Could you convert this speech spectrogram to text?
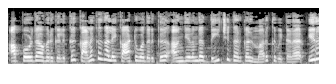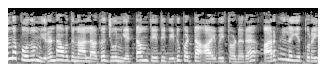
அப்பொழுது அவர்களுக்கு கணக்குகளை காட்டுவதற்கு அங்கிருந்த தீட்சிதர்கள் மறுத்துவிட்டனர். இருந்தபோதும் இரண்டாவது நாளாக ஜூன் எட்டாம் தேதி விடுபட்ட ஆய்வை தொடர அறநிலையத்துறை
